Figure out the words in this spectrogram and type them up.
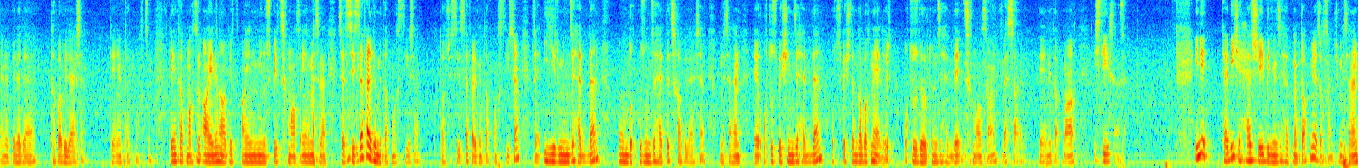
Yəni belə də tapa bilərsən. D-ni tapmaq üçün. D-ni tapmaq üçün A-dən A1, A-ın -1 çıxmalısan. Yəni məsələn, sən silsilə fərqini tapmaq istəyirsən. Tutaq ki, silsilə fərqini tapmaq istəyirsən, məsələn 20-ci həddən 19-cu həddə çıxa bilərsən. Məsələn, 35-ci e, həddən 35-dən qabaq nə eləyir? 34-cü həddə çıxmalısan və s. D-ni tapmaq istəyirsənsə. İndi təbii ki, hər şeyi birinci həddən tapmayacaqsan ki, məsələn,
